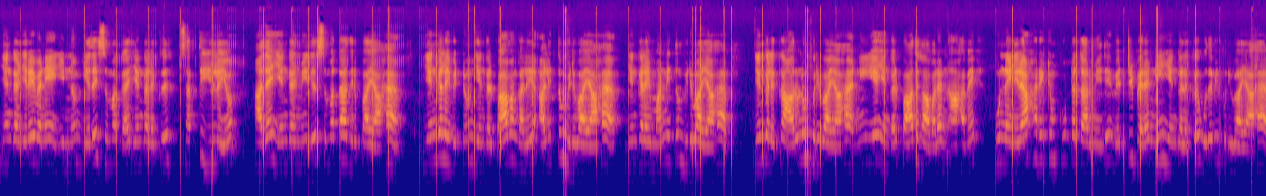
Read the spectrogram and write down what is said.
எங்கள் இறைவனே இன்னும் எதை சுமக்க எங்களுக்கு சக்தி இல்லையோ அதை எங்கள் மீது சுமத்தாதிருப்பாயாக. எங்களை விட்டும் எங்கள் பாவங்களை அழித்தும் விடுவாயாக. எங்களை மன்னித்தும் விடுவாயாக. எங்களுக்கு அருளும் புரிவாயாக. நீயே எங்கள் பாதுகாவலன். ஆகவே உன்னை நிராகரிக்கும் கூட்டத்தார் மீது வெற்றி பெற நீ எங்களுக்கு உதவி புரிவாயாக.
